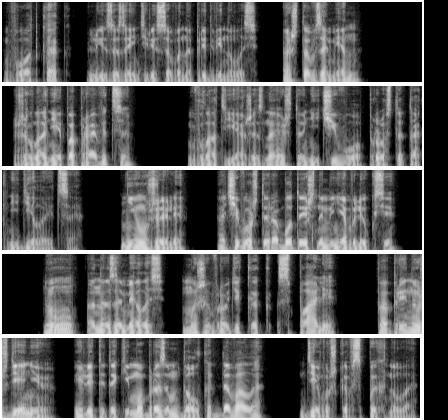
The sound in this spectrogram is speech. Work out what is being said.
Вот как? Лиза заинтересованно придвинулась. А что взамен? Желание поправиться? Влад, я же знаю, что ничего просто так не делается. Неужели? А чего ж ты работаешь на меня в люксе? Ну, она замялась. Мы же вроде как спали. По принуждению? Или ты таким образом долг отдавала? Девушка вспыхнула.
